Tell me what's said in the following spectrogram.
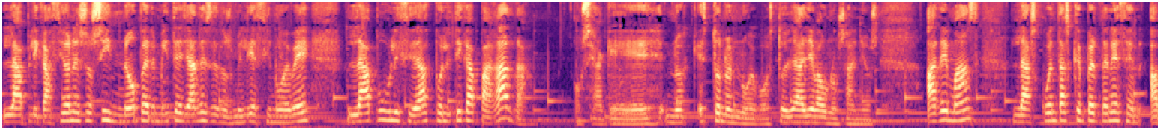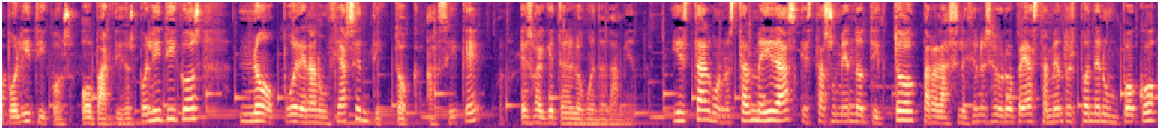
La aplicación, eso sí, no permite ya desde 2019 la publicidad política pagada, o sea que esto no es nuevo, esto ya lleva unos años. Además, las cuentas que pertenecen a políticos o partidos políticos no pueden anunciarse en TikTok, así que eso hay que tenerlo en cuenta también. Y estas, bueno, estas medidas que está asumiendo TikTok para las elecciones europeas también responden un poco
